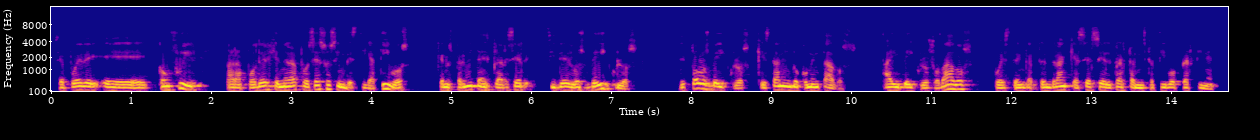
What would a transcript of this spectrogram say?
se puede eh, confluir para poder generar procesos investigativos que nos permitan esclarecer si de los vehículos, de todos los vehículos que están indocumentados, hay vehículos robados, pues tendrán que hacerse el trato administrativo pertinente.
